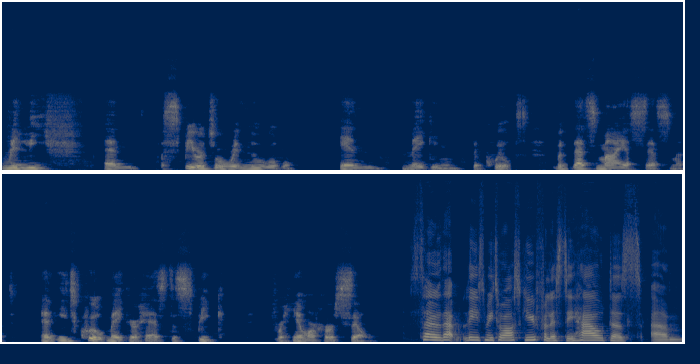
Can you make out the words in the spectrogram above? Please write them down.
relief and spiritual renewal in making the quilts. But that's my assessment. And each quilt maker has to speak for him or herself. So that leads me to ask you, Felicity, how does um,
